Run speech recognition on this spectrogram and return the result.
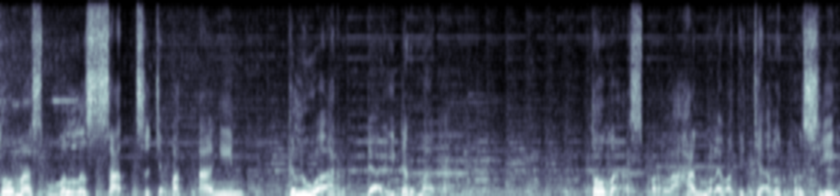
Thomas melesat secepat angin keluar dari dermaga. Thomas perlahan melewati jalur Persi.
